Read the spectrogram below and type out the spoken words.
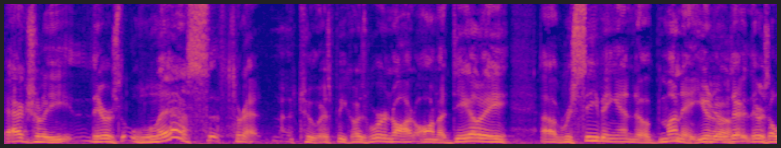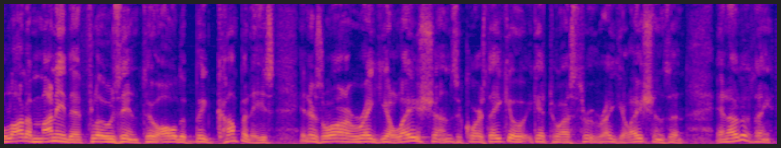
actually there's less threat to us because we're not on a daily uh, receiving end of money. You know, yeah. there, there's a lot of money that flows into all the big companies, and there's a lot of regulations. Of course, they go, get to us through regulations and, and other things.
